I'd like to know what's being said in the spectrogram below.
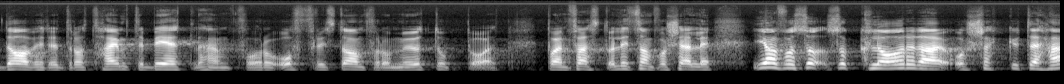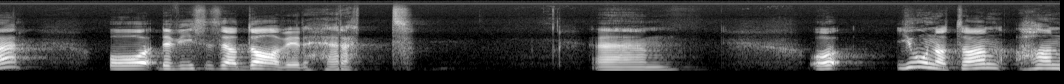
David er dratt hjem til Betlehem for å ofre i stedet for å møte opp på, på, en fest. og litt sånn forskjellig. Iallfall så, så klarer de å sjekke ut det her, og det viser seg at David har rett. Um, og Jonathan han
